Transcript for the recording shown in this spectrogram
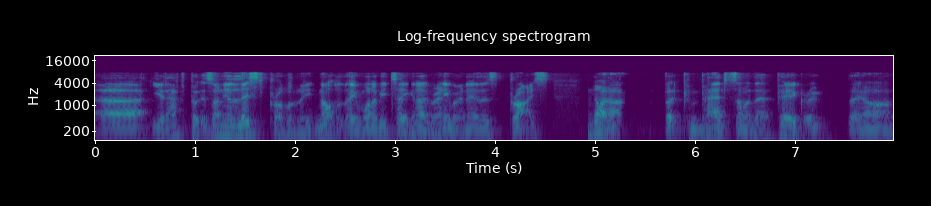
uh, you'd have to put this on your list probably. Not that they want to be taken over anywhere near this price. No. Uh, but compared to some of their peer group, they are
